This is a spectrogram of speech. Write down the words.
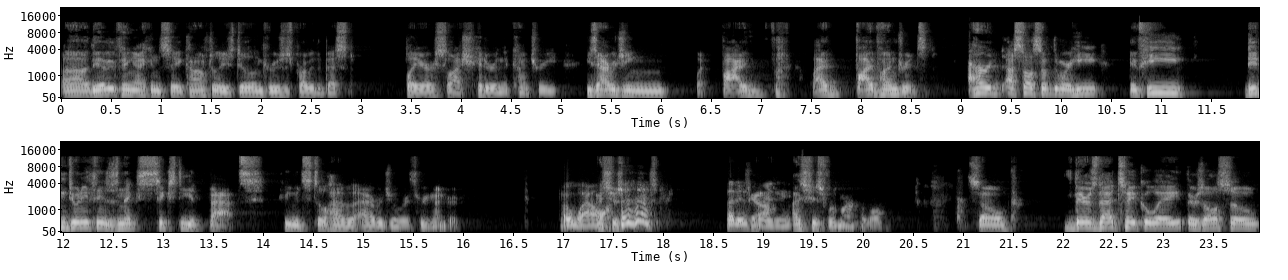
Uh, the other thing I can say confidently is Dylan Crews is probably the best player slash hitter in the country. He's averaging what five five five hundreds. I heard I saw something where he if he didn't do anything his next sixty at bats, he would still have an average over three hundred. Oh wow, that's just crazy. that is yeah, crazy. That's just remarkable. So there's that takeaway. There's also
